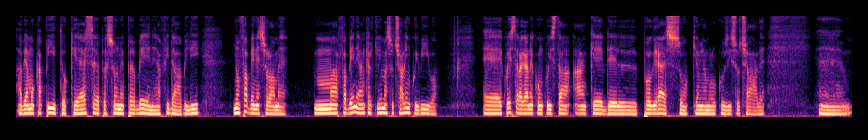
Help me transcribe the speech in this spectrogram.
abbiamo capito che essere persone per bene, affidabili, non fa bene solo a me, ma fa bene anche al clima sociale in cui vivo. E questa è la grande conquista anche del progresso, chiamiamolo così, sociale, eh,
